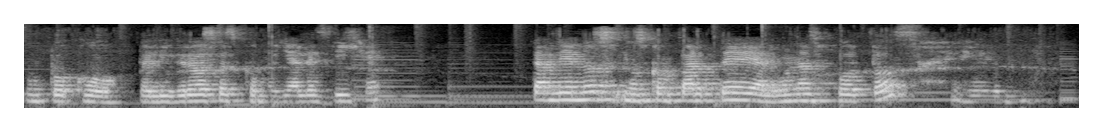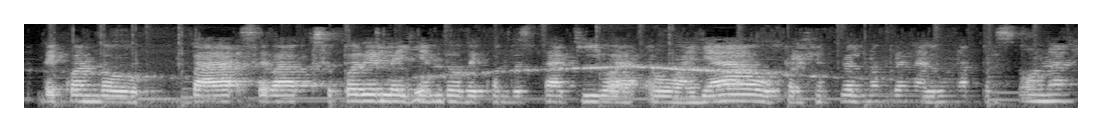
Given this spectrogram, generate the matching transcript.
un poco peligrosas, como ya les dije. También nos, nos comparte algunas fotos eh, de cuando va, se va, se puede ir leyendo de cuando está aquí o, allá, o por ejemplo el nombre de alguna persona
